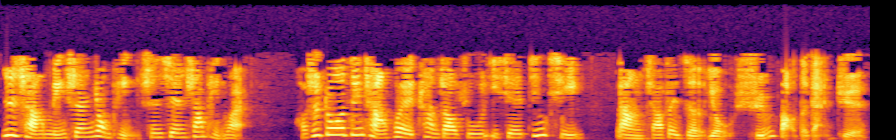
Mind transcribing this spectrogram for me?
日常民生用品、生鲜商品外，好事多经常会创造出一些惊奇，让消费者有寻宝的感觉。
